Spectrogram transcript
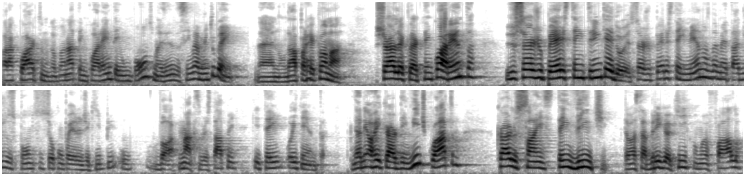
para quarto no campeonato, tem 41 pontos, mas ainda assim vai muito bem, né? não dá para reclamar. Charles Leclerc tem 40 e o Sérgio Pérez tem 32. O Sérgio Pérez tem menos da metade dos pontos do seu companheiro de equipe, o Max Verstappen, que tem 80. Daniel Ricciardo tem 24, Carlos Sainz tem 20. Então essa briga aqui, como eu falo,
